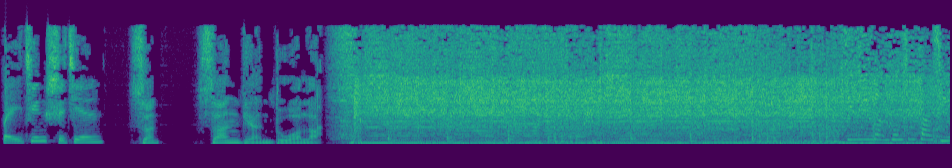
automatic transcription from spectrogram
北京时间三三点多了。新音量更新发型，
